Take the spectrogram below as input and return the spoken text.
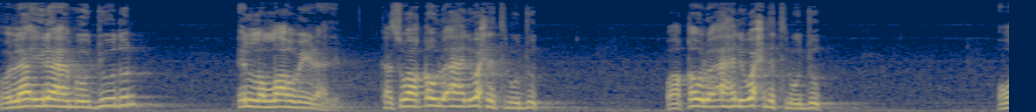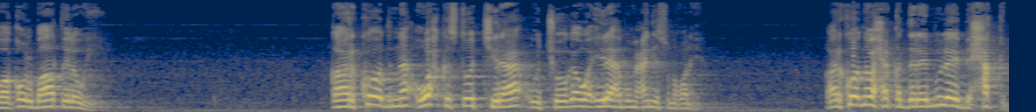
Oo laa ilaaha mawjuudu ila allahu bay yidhahdeen kaasi waa qowlu ahli waxdat اlwujuud waa qowlu ahli waxdat اlwujuud waa qowl baila wey qaarkoodna wax kastoo jiraa oo jooga waa ilaah buu macnihiisu noqonaya. Qaarkoodna waxay qadareen buu leeyay bxaqin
